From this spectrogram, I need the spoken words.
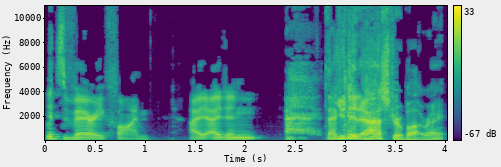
it's very fun. I, I didn't. That you did Astrobot, right?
